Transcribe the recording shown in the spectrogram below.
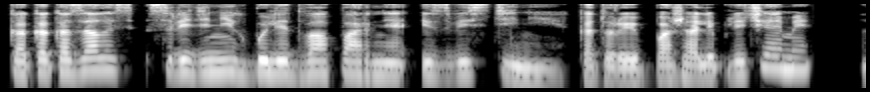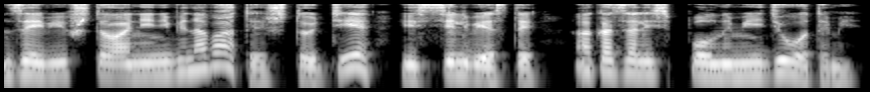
Как оказалось, среди них были два парня из Вестинии, которые пожали плечами, заявив, что они не виноваты, что те из Сильвесты оказались полными идиотами.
